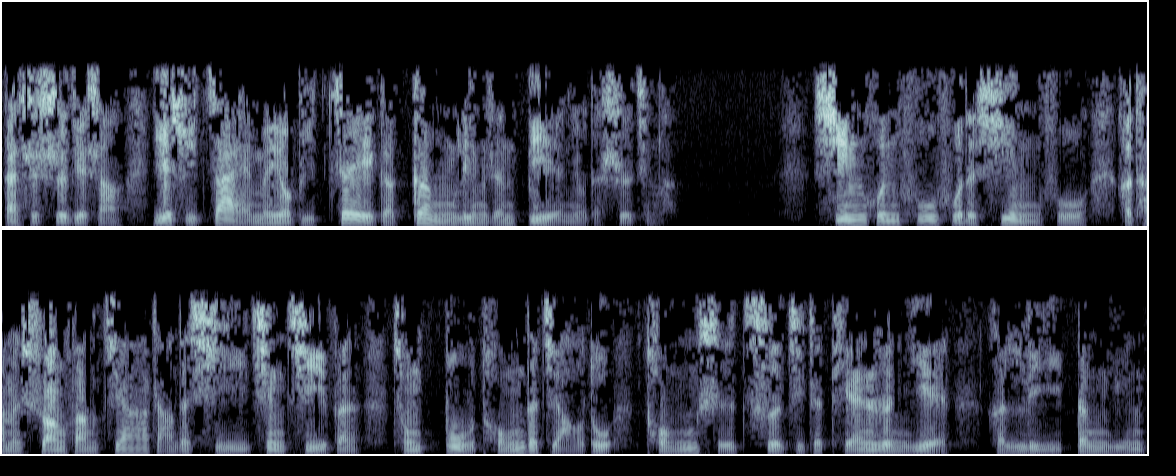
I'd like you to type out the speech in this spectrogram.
但是世界上也许再没有比这个更令人别扭的事情了。新婚夫妇的幸福和他们双方家长的喜庆气氛，从不同的角度同时刺激着田润叶和李登云。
